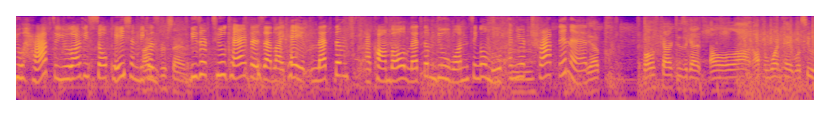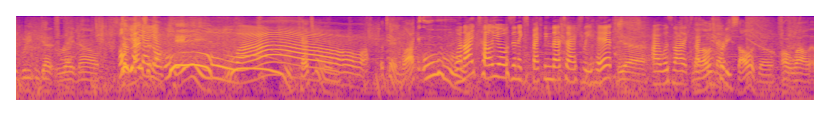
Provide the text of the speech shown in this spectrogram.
you have to. You gotta be so patient because 100%. these are two characters that, like, hey, let them a combo, let them do one single move, and you're trapped in it. Mm-hmm. Yep. Both characters get a lot off of one hit. We'll see what Booty can get right now. Oh yeah, yeah, yeah. Dimensional Cave. Ooh, wow. Black. Ooh. When I tell you I wasn't expecting that to actually hit, Yeah. I was not expecting No, that was pretty solid though. Oh wow.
